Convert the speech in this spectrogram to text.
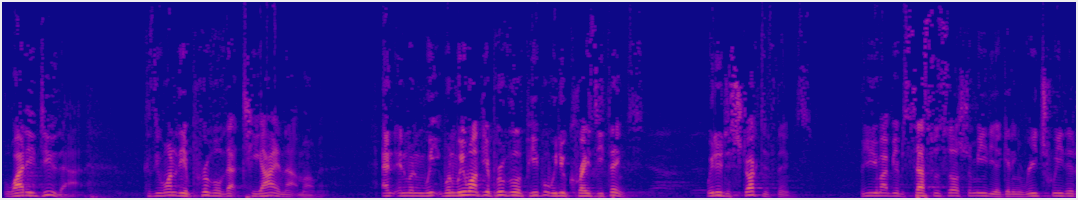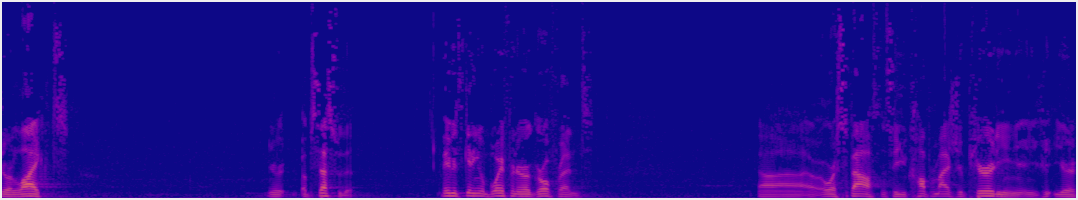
why did he do that? Because he wanted the approval of that TI in that moment. And, and when we, when we want the approval of people, we do crazy things. We do destructive things. For you, you might be obsessed with social media, getting retweeted or liked. You're obsessed with it. Maybe it's getting a boyfriend or a girlfriend uh, or a spouse, and so you compromise your purity and you're, you're,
